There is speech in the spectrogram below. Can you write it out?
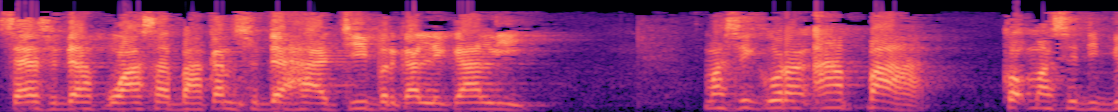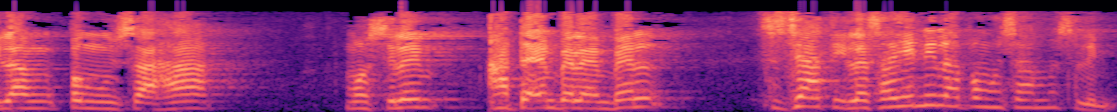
Saya sudah puasa bahkan sudah haji berkali-kali masih kurang apa? Kok masih dibilang pengusaha muslim ada embel-embel sejati. Lah saya inilah pengusaha muslim.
